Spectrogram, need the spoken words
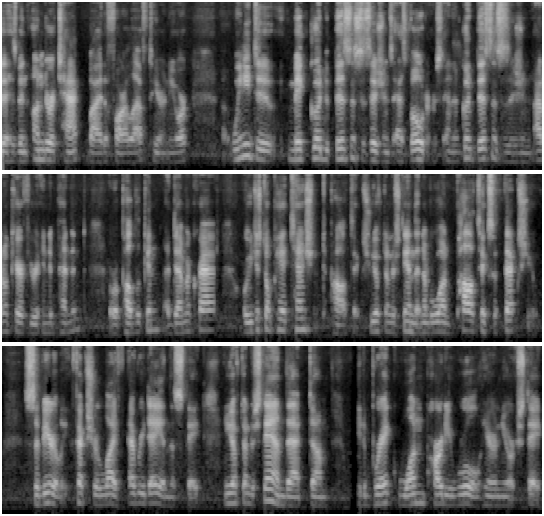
that has been under attack by the far left here in New York, uh, we need to make good business decisions as voters. And a good business decision, I don't care if you're an independent, a Republican, a Democrat, or you just don't pay attention to politics. You have to understand that number one, politics affects you severely, affects your life every day in this state. And you have to understand that um, we need to break one party rule here in New York State.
